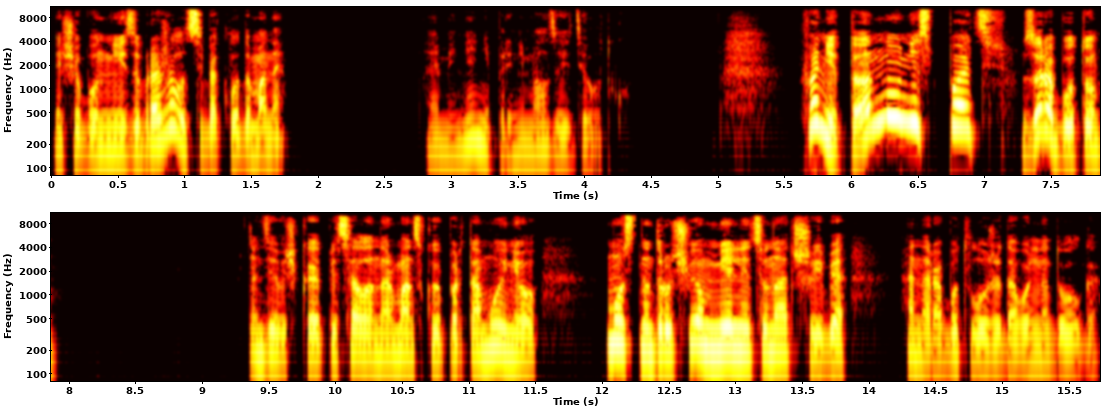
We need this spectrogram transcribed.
Еще бы он не изображал из себя Клода Мане. А меня не принимал за идиотку. «Фанетта, а ну не спать, за работу!» Девочка писала нормандскую портомойню, мост над ручьем, мельницу на отшибе — она работала уже довольно долго.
